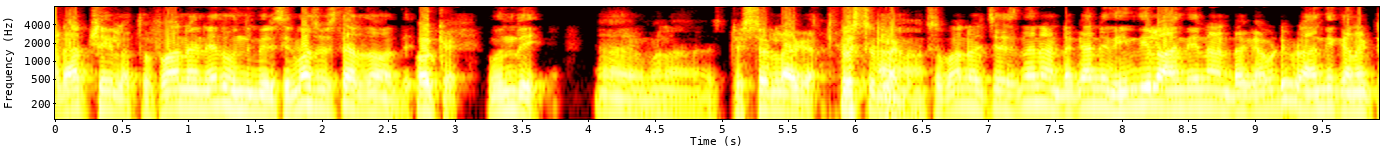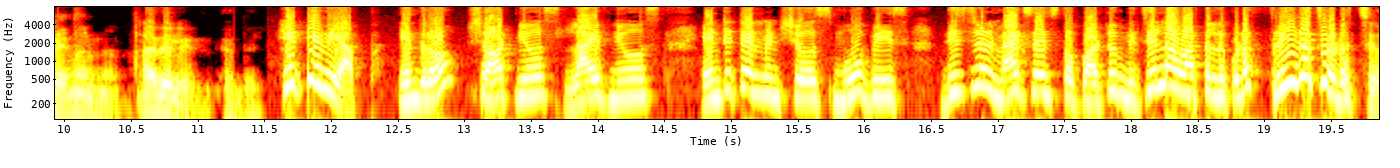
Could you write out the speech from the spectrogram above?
అడాప్ట్ చేయాలి. తుఫాన్ అనేది ఉంది. మీరు సినిమా చూస్తే అర్థం అవుద్ది ఓకే. ఉంది. మన ట్విస్టర్ లాగా. ట్విస్టర్ లాగా. తుఫాన్ వచ్చేసిందని అంట. కానీ హిందీలో ఆందీనా అంట కాబట్టి ఇప్పుడు ఆందీ కనెక్ట్ అయింది అంటున్నాను అదేలేండి అదే. Hit TV app. ఇందులో short news live news entertainment shows movies digital మ్యాగజైన్స్తో పాటు మీ జిల్లా వార్తలను కూడా ఫ్రీగా చూడొచ్చు.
